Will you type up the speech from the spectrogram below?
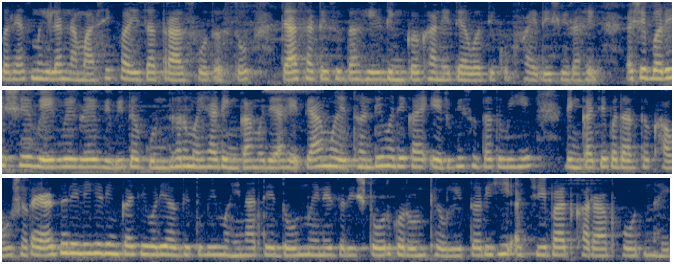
बऱ्याच महिलांना मासिक पाळीचा त्रास होत असतो. त्यासाठी सुद्धा हे डिंक खाणे त्यावरती खूप फायदेशीर आहे. असे बरेचसे वेगवेगळे विविध गुणधर्म ह्या डिंकामध्ये आहे त्यामुळे थंडीमध्ये काय एरवीसुद्धा तुम्ही हे डिंकाचे पदार्थ खाऊ शकता. तयार झालेली ही डिंकाची वडी अगदी तुम्ही महिना ते दोन महिने जरी स्टोअर करून ठेवली तरीही अजिबात खराब होत नाही.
